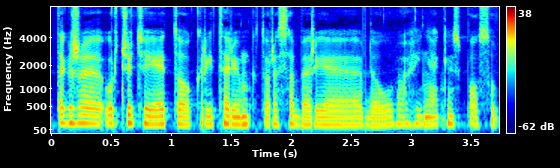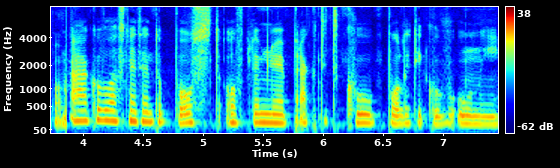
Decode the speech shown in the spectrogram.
Takže určite je to kritérium, ktoré sa berie do úvahy nejakým spôsobom. A ako vlastne tento post ovplyvňuje praktickú politiku v Únii?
